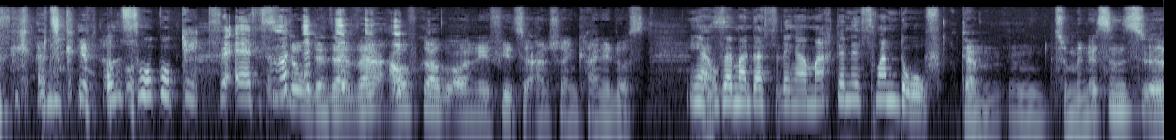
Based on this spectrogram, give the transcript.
Ganz genau. und Schokokekse essen. So, dann sagt, war Aufgabe, nee, viel zu anstrengend, keine Lust. Ja, und wenn man das länger macht, dann ist man doof. Dann mh, zumindestens äh,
